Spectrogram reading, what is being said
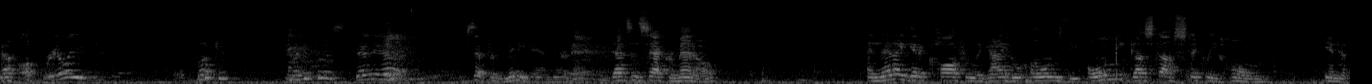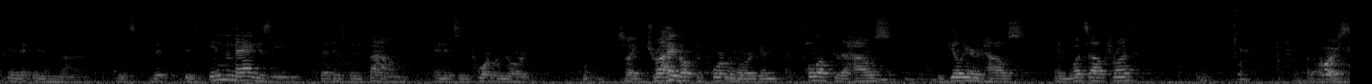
No, really? Look at, look at this, there they are, except for the minivan there. That's in Sacramento. And then I get a call from the guy who owns the only Gustav Stickley home in, in, in, uh, it's, that is in the magazine that has been found, and it's in Portland, Oregon. So I drive up to Portland, Oregon, I pull up to the house, the Gilliard house, and what's out front? Of course,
